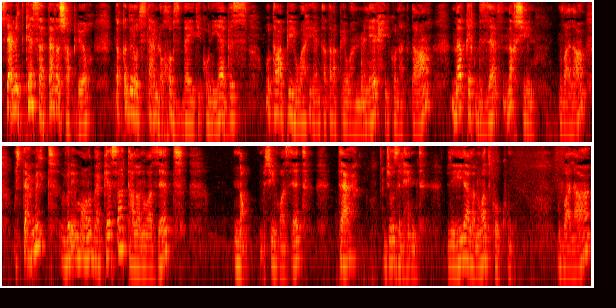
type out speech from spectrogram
استعملت كاسة تاع la chapelure تقدروا تستعملوا خبز بايت يكون يابس وترابيوه يعني ترابيوه مليح يكون هكذا. ما رقيق بزاف ما خشين voilà. واستعملت vraiment ربع كاسة تاع la noisette. non ماشي noisette تاع جوز الهند اللي هي la noix coco. voilà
